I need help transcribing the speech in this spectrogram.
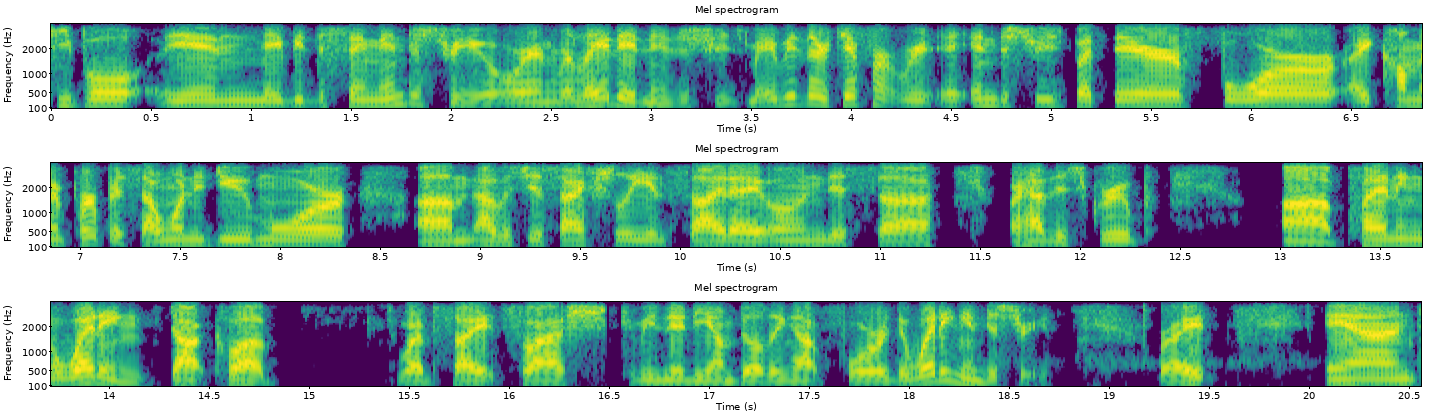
people in maybe the same industry or in related industries. Maybe they're different re- industries, but they're for a common purpose. I want to do more. Um, I was just actually inside. I own this uh, or have this group, uh, planning a wedding dot club, website slash community I'm building up for the wedding industry, right? And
